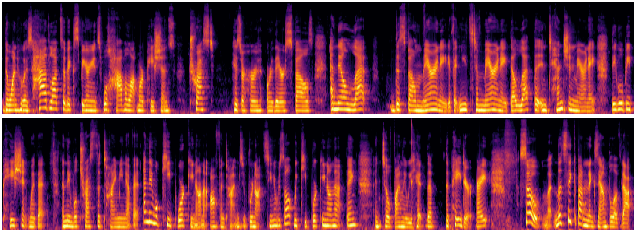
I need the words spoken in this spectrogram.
the one who has had lots of experience, will have a lot more patience, trust his or her or their spells, and they'll let the spell marinate. If it needs to marinate, they'll let the intention marinate. They will be patient with it and they will trust the timing of it and they will keep working on it. Oftentimes, if we're not seeing a result, we keep working on that thing until finally we hit the, the pay dirt, right? So let's think about an example of that.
